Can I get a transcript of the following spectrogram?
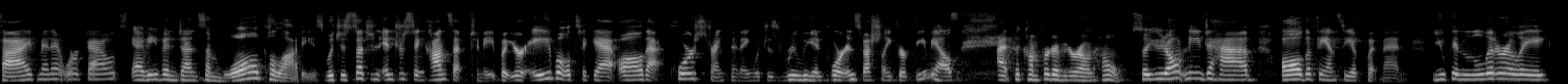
five minute workouts. I've even done some wall Pilates, which is such an interesting concept to me, but you're able to get all that core strengthening, which is really important, especially for females, at the comfort of your own home. So you don't need to have all the fancy equipment. You can literally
